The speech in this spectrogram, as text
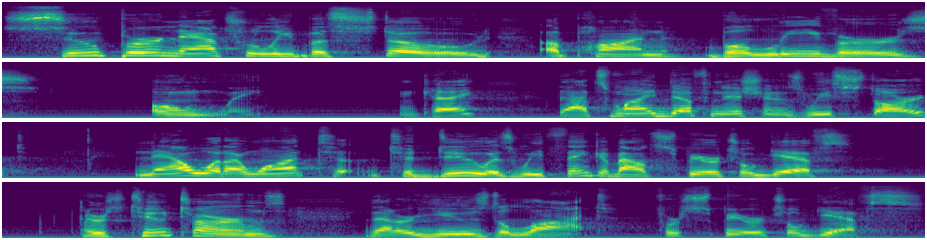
supernaturally bestowed upon believers only. Okay? That's my definition as we start. Now, what I want to, to do as we think about spiritual gifts, there's two terms that are used a lot for spiritual gifts,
